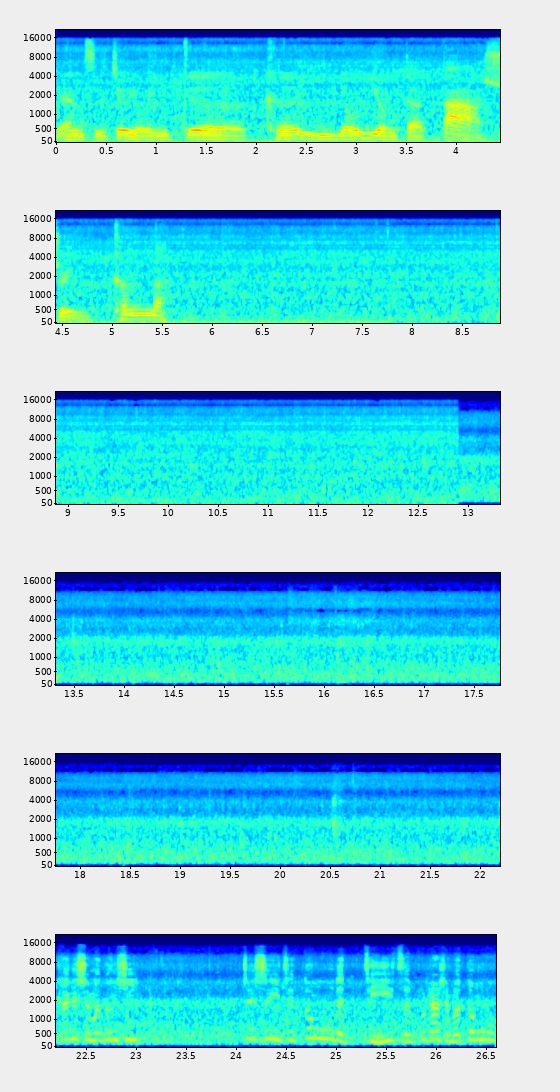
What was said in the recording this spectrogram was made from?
这样子就有一个可以游泳的大水坑了。那个什么东西？这是一只动物的蹄子，不知道什么动物。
